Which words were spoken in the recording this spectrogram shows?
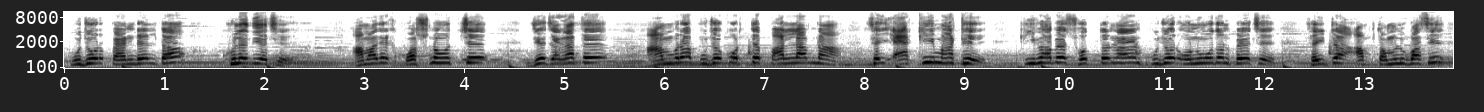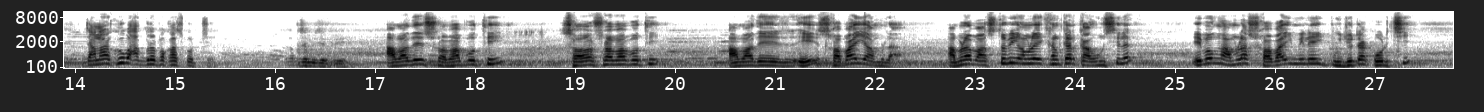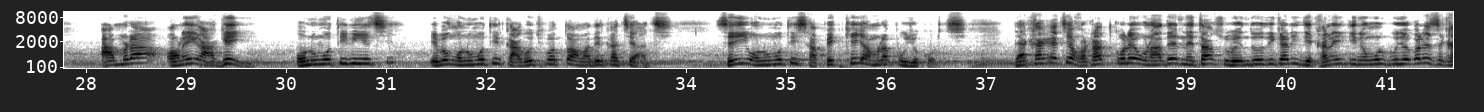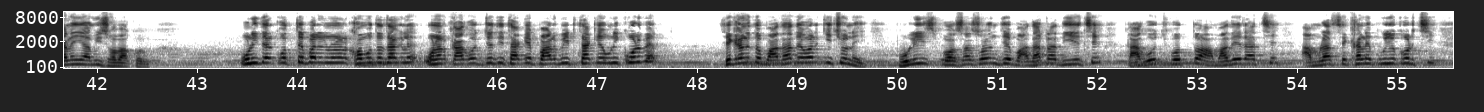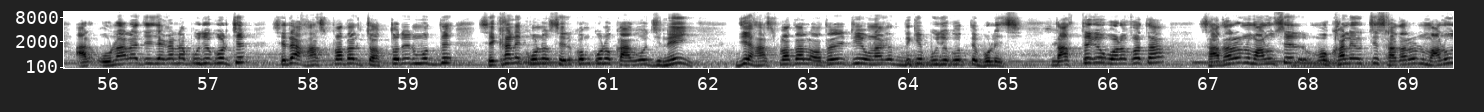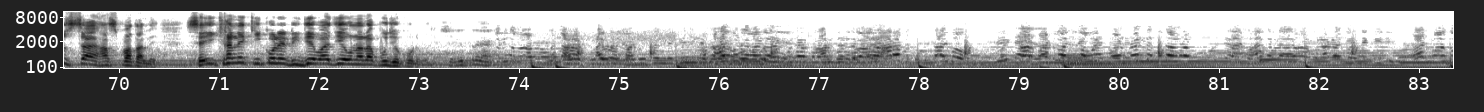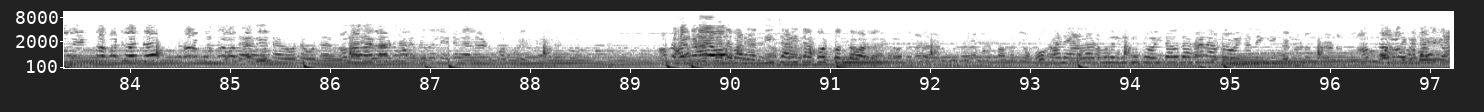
পুজোর প্যান্ডেলটা খুলে দিয়েছে। আমাদের প্রশ্ন হচ্ছে, যে জায়গাতে আমরা পুজো করতে পারলাম না, সেই একই মাঠে কীভাবে সত্যনারায়ণ পুজোর অনুমোদন পেয়েছে, সেইটা তমলুকবাসী জানার খুব আগ্রহ প্রকাশ করছে। আমাদের সভাপতি, সহসভাপতি, আমাদের এ সবাই আমরা। আমরা বাস্তবিক আমরা এখানকার কাউন্সিলর। এবং আমরা সবাই মিলে এই পুজোটা করছি। আমরা অনেক আগেই অনুমতি নিয়েছি এবং অনুমতির কাগজপত্র আমাদের কাছে আছে। সেই অনুমতি সাপেক্ষেই আমরা পুজো করছি। দেখা গেছে হঠাৎ করে ওনাদের নেতা শুভেন্দু অধিকারী যেখানেই তৃণমূল পুজো করে, সেখানেই আমি সভা করব। উনি তার করতে পারেন, ওনার ক্ষমতা থাকলে। ওনার কাগজ যদি থাকে, পারমিট থাকে, উনি করবেন। সেখানে তো বাধা দেওয়ার কিছু নেই। পুলিশ, প্রশাসন যে বাধাটা দিয়েছে, কাগজপত্র আমাদের আছে। আমরা সেখানে পুজো করছি, আর ওনারা যে জায়গাটা পুজো করছেন, সেটা হাসপাতাল চত্বরের মধ্যে। সেখানে কোনো সেরকম কোনো কাগজ নেই যে হাসপাতাল অথরিটি ওনাদের দিকে পুজো করতে বলেছি। তার থেকেও বড় কথা, সাধারণ মানুষের ওখানে হচ্ছে সাধারণ মানুষ যায় হাসপাতালে। সেইখানে কি করে ডিজে বাজিয়ে ওনারা পুজো করবেন? দ্বিচারিতা করতে। ওখানে অ্যালার্ট বলে লিখেছে ওইটাও দেখান আপনি ওইটা দেখি।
